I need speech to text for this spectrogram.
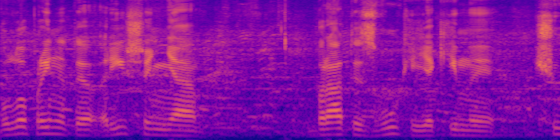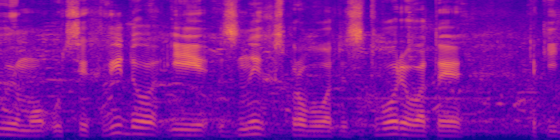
Було прийнято рішення брати звуки, які ми чуємо у цих відео, і з них спробувати створювати такий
